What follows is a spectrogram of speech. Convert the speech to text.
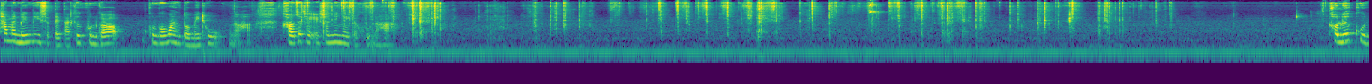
ถ้ามันไม่มีสเตตัสคือคุณก็คุณก็วางตัวไม่ถูกนะคะ เขาจะ take action ยังไงกับคุณนะคะ เขาเลือกคุณ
